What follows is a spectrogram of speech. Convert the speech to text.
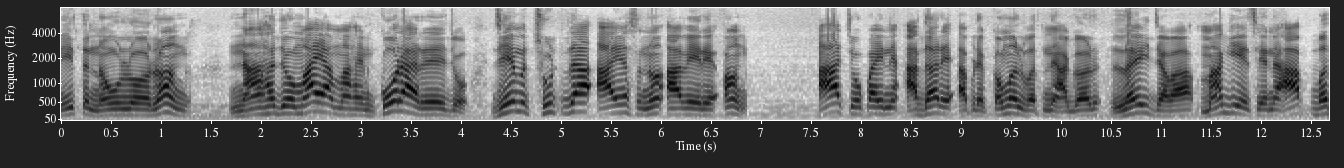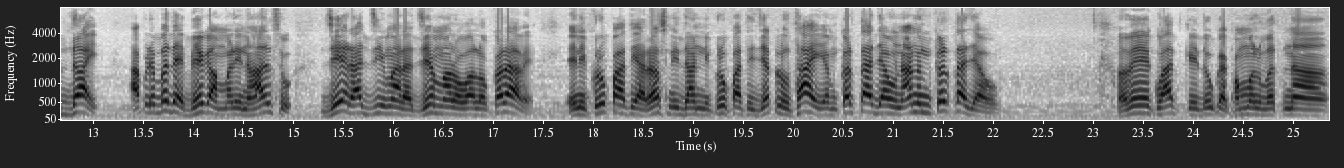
નિત નવલો રંગ. નાહજો માયા માહેન કોરા રહેજો. જેમ છૂટતા આયસ ન આવે રે અંગ. આ ચોપાઈને આધારે આપણે કમલવતને આગળ લઈ જવા માગીએ છીએ અને આપ બધાય, આપણે બધાય ભેગા મળીને હાલશું. જે રાજજી મારા, જે મારો વાલો કરાવે, એની કૃપાથી, આ રસ નિદાનની કૃપાથી જેટલું થાય, એમ કરતા જાઓ આનંદ કરતા જાઓ. હવે એક વાત કહી દઉં કે કમલવતના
